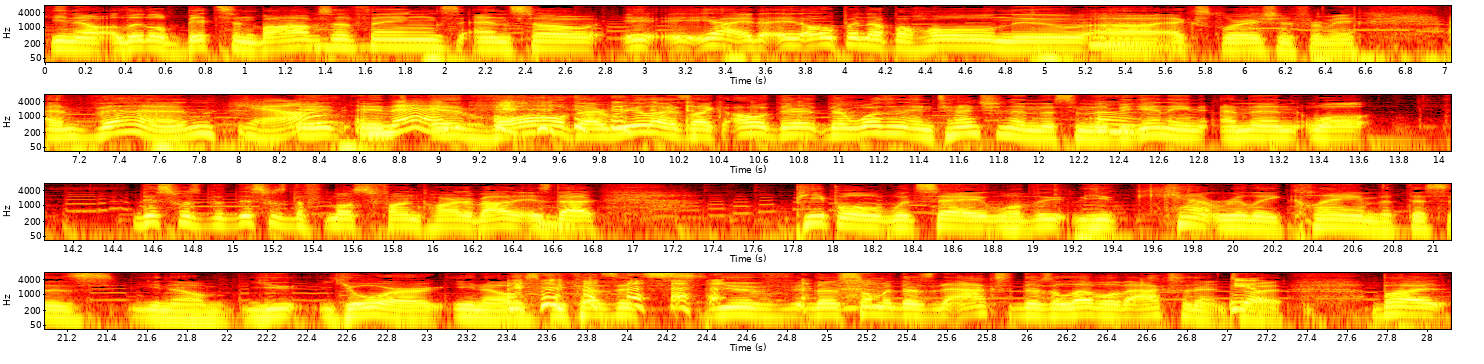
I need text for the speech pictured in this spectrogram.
you know, a little bits and bobs of things, and so it, it- yeah, it, it opened up a whole new uh, exploration for me, and then Mm. Yeah, it, and it then? evolved. I realized like oh, there there wasn't intention in this in the beginning, and then well, this was the this was the most fun part about it is that people would say, well, the, you can't really claim that this is, you know, you your, you know, it's because it's you've there's so much there's an accident there's a level of accident to Yeah. it, but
